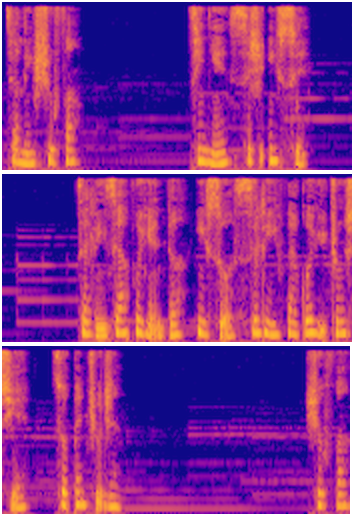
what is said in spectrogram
叫林淑芳，今年四十一岁，在离家不远的一所私立外国语中学做班主任。淑芳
